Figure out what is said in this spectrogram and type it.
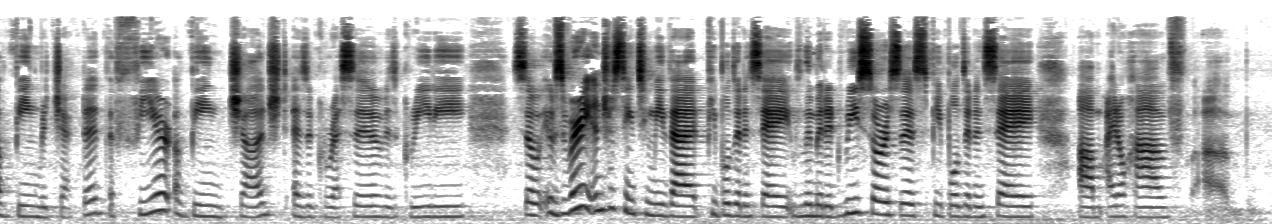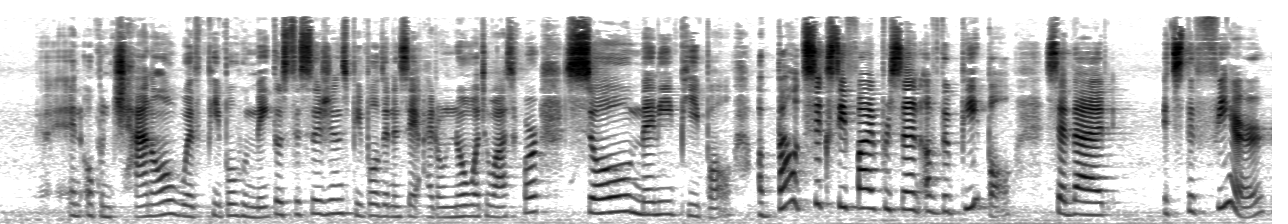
of being rejected, the fear of being judged as aggressive, as greedy. So it was very interesting to me that people didn't say limited resources, people didn't say, um, I don't have. Uh, an open channel with people who make those decisions. People didn't say, I don't know what to ask for. So many people, about 65% of the people, said that it's the fear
